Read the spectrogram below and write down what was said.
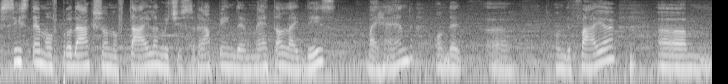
system of production of Thailand, which is wrapping the metal like this by hand on the uh, on the fire. Um,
